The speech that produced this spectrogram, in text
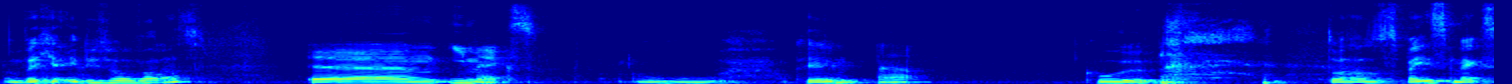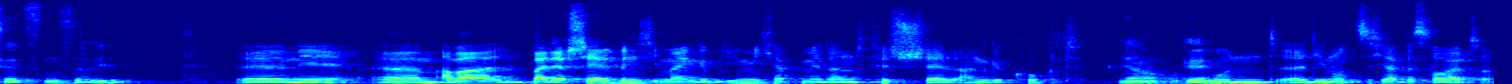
Und welcher Editor war das? ähm, Emacs. Uh, okay, Ja. cool. du hast also Space Max jetzt installiert? Äh, nee, ähm, aber bei der Shell bin ich immerhin geblieben. Ich habe mir dann Fish Shell angeguckt Ja, okay. und äh, die nutze ich ja bis heute.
